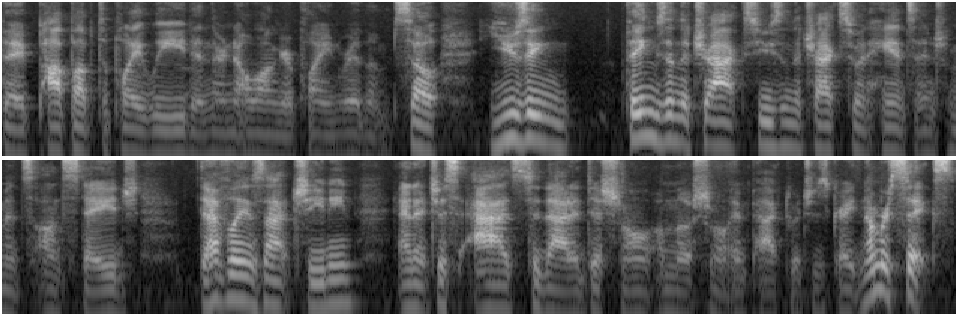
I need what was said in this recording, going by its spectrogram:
they pop up to play lead and they're no longer playing rhythm. So using things in the tracks, using the tracks to enhance instruments on stage, definitely is not cheating, and it just adds to that additional emotional impact, which is great. Number six,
